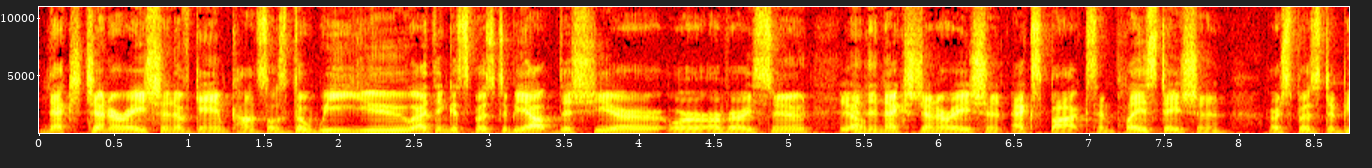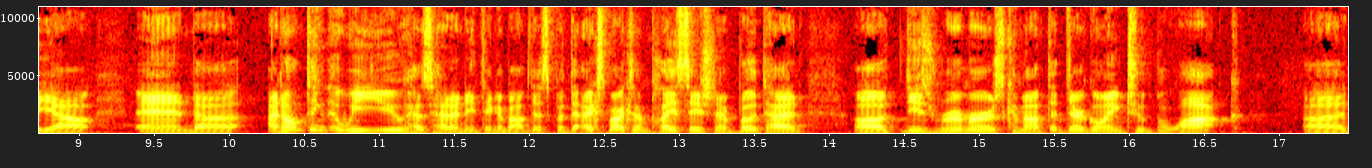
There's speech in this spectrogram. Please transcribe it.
next generation of game consoles. The Wii U, I think, is supposed to be out this year or, or very soon, Yep. and the next generation Xbox and PlayStation are supposed to be out. And uh, I don't think the Wii U has had anything about this, but the Xbox and PlayStation have both had uh, these rumors come out that they're going to block uh,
